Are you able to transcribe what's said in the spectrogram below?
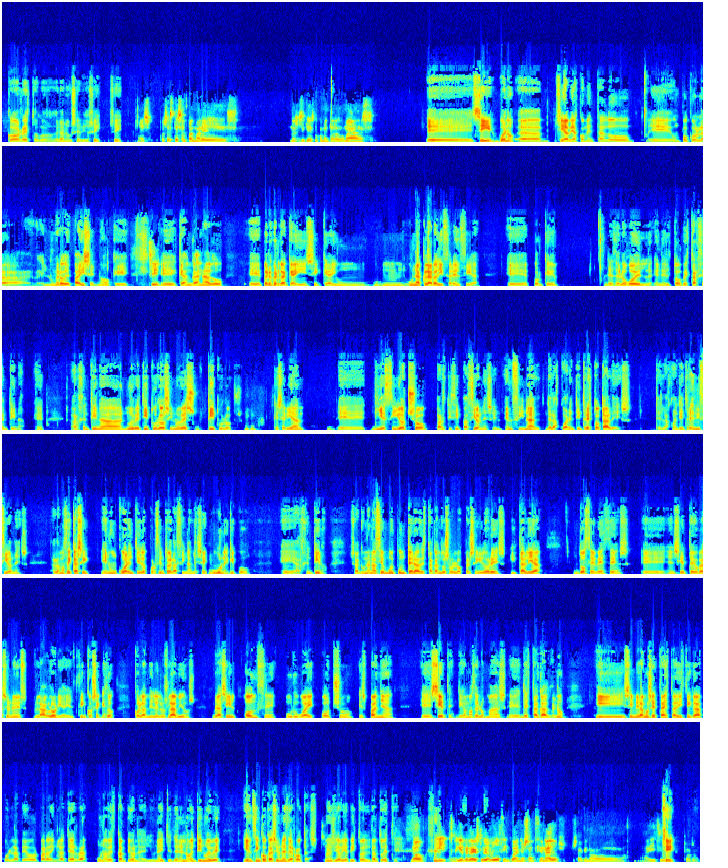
Correcto, con Gran Eusebio, sí, sí. Eso. Pues este es el palmarés. No sé si quieres tú comentar algo más. Eh, sí, bueno, uh, sí, habías comentado eh, un poco el número de países ¿no? que, eh, que han ganado, eh, pero es verdad que ahí sí que hay una clara diferencia, porque desde luego en el top está Argentina. Argentina nueve títulos y nueve subtítulos, que serían 18 participaciones en, en, final de las 43 totales, de las 43 ediciones, hablamos de casi en un 42% de las finales. ¿eh? Hubo un equipo eh, argentino. O sea, que una nación muy puntera, destacando sobre los perseguidores. Italia, 12 veces, eh, en siete ocasiones la gloria y en cinco se quedó con la miel en los labios. Brasil, 11, Uruguay, 8, España, 7, digamos de los más destacados, ¿no? Y si miramos estas estadísticas, pues la peor para de Inglaterra, una vez campeona, el United en el 99 y en cinco ocasiones derrotas. No sé si habías visto el dato este. No, y, es verdad que estuvieron luego cinco años sancionados, o sea que no. Ahí sí, lo.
